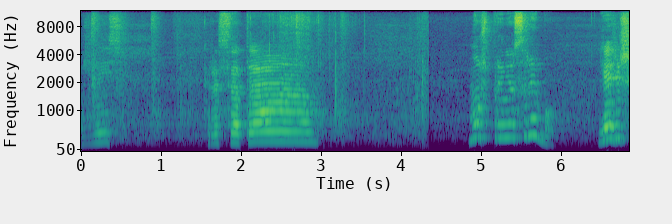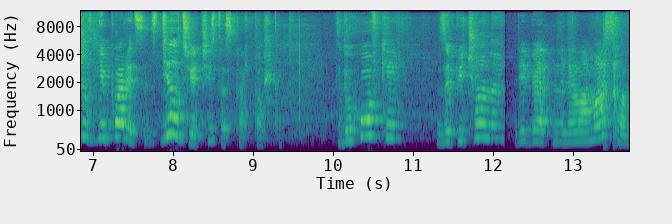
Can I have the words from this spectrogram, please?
Ложись. Красота. Муж принес рыбу. Я решил не париться, сделать ее чисто с картошкой. В духовке, запеченная. Ребят, налила масло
